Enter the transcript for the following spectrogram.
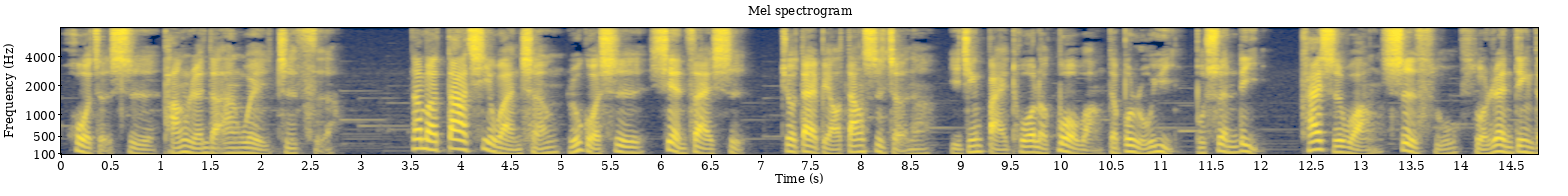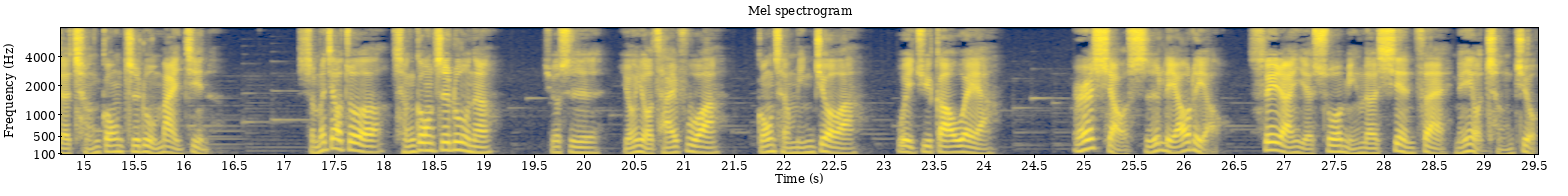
或者是旁人的安慰之词啊。那么大器晚成，如果是现在式，就代表当事者呢，已经摆脱了过往的不如意、不顺利，开始往世俗所认定的成功之路迈进了。什么叫做成功之路呢？就是拥有财富啊，功成名就啊，位居高位啊。而小时了了，虽然也说明了现在没有成就，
